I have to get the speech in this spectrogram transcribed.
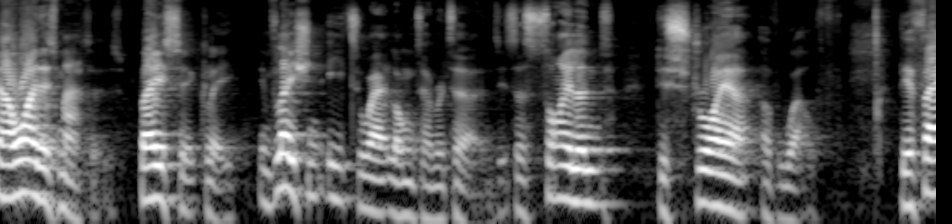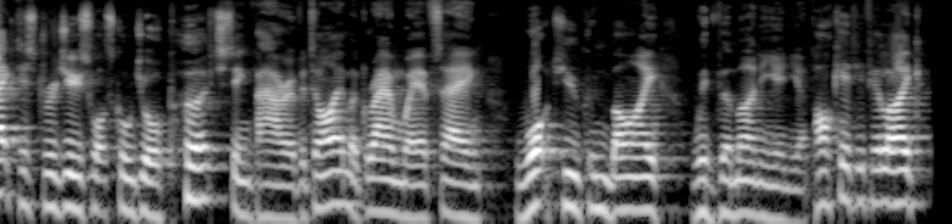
Now, why this matters? Basically, inflation eats away at long-term returns. It's a silent destroyer of wealth. The effect is to reduce what's called your purchasing power over time, a grand way of saying what you can buy with the money in your pocket, if you like.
